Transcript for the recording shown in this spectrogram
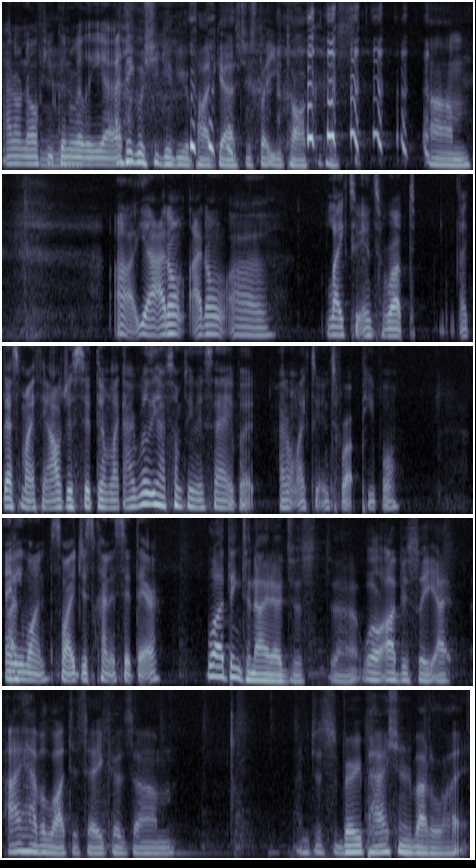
I don't know if you can really. Uh, I think we should give you a podcast, just let you talk. Um, uh, yeah, I don't I don't uh, like to interrupt. Like that's my thing. I'll just sit there. I'm like, I really have something to say, but I don't like to interrupt people, I- anyone. so I just kind of sit there. Well, I think tonight I just, uh, well, obviously I, I have a lot to say because um, I'm just very passionate about a lot,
